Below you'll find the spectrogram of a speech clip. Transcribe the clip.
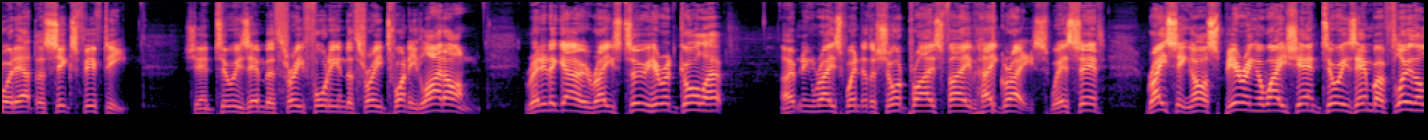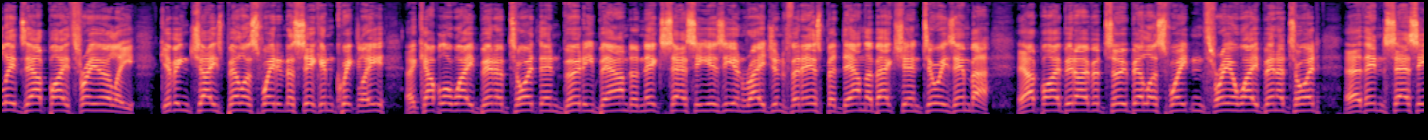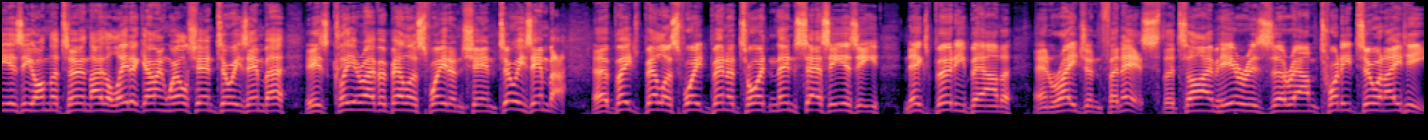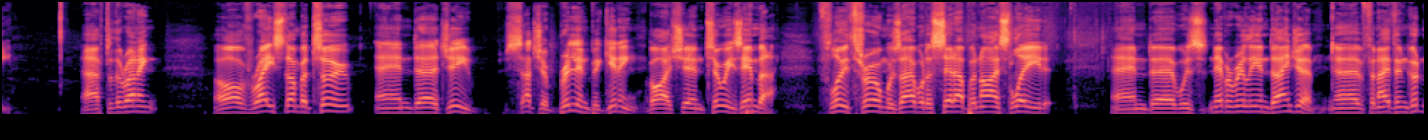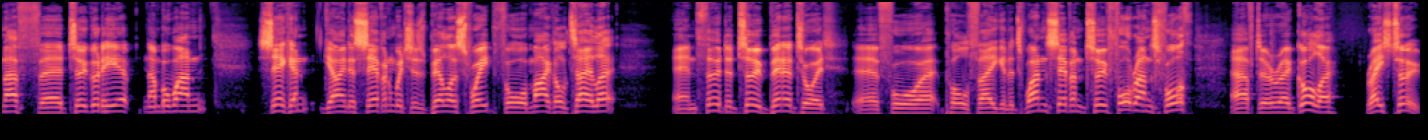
Out to 650. Chantui's Ember 340 into 320. Light on. Ready to go. Race two here at Gawler. Opening race went to the short prize fave. Hey Grace. We're set. Racing, oh, spearing away Chantui's Ember, flew the lids out by three early, giving chase Bella Sweet in a second quickly. A couple away Benetoit, then Birdie Bound, and next Sassy Izzy and Rage and Finesse, but down the back Chantui's Ember, out by a bit over two, Bella Sweet, and three away Benetoit, uh, then Sassy Izzy on the turn, though the leader going well, Chantui's Ember, is clear over Bella Sweet, and Chantui's Ember uh, beats Bella Sweet, Benetoit, and then Sassy Izzy. Next, Birdie Bound and Rage and Finesse. The time here is around 22 and 80 after the running of race number two. And, uh, gee, such a brilliant beginning by Chantui's Ember. Flew through and was able to set up a nice lead and uh, was never really in danger. Uh, for Nathan Goodenough, uh, too good here. Number one, second going to seven, which is Bella Sweet for Michael Taylor. And third to two, Benetoit uh, for Paul Fagan. It's 1 7 2, four runs fourth after uh, Gawler, race two.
